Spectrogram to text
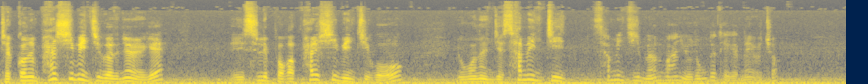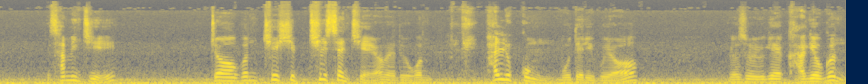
제 거는 80인치거든요, 이게. 이 슬리퍼가 80인치고 요거는 이제 3인치 3인치면 한 요 정도 되겠네요. 그렇죠? 3인치 쪽은 77cm예요. 그래도 요건 860 모델이고요. 그래서 이게 가격은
